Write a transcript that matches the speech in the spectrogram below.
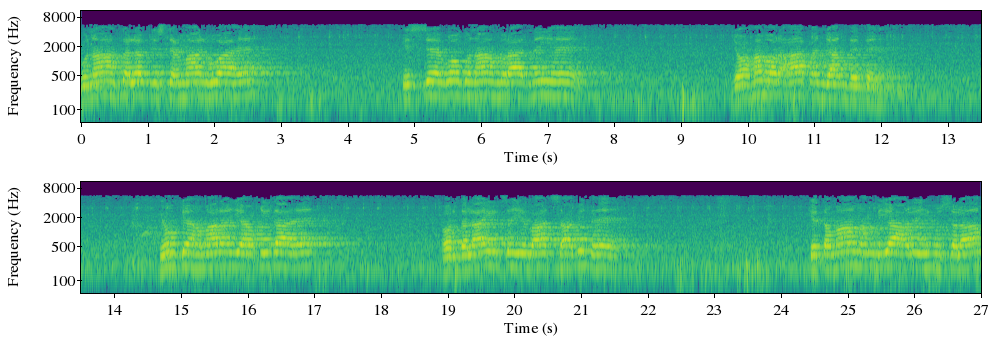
گناہ کا لفظ استعمال ہوا ہے اس سے وہ گناہ مراد نہیں ہے جو ہم اور آپ انجام دیتے ہیں۔ کیونکہ ہمارا یہ عقیدہ ہے اور دلائل سے یہ بات ثابت ہے کہ تمام انبیاء علیہ السلام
